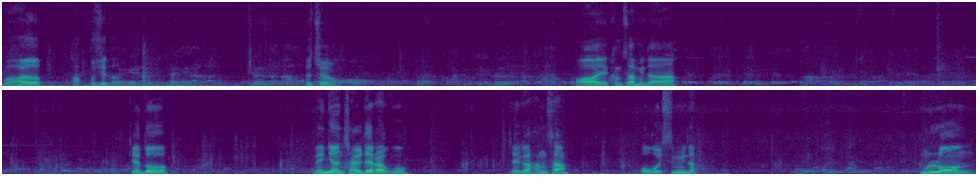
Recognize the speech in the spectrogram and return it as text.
와, 이거 바쁘시다. 그렇죠. 아, 예, 감사합니다. 그래도 매년 잘 되라고 제가 항상 오고 있습니다. 물론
